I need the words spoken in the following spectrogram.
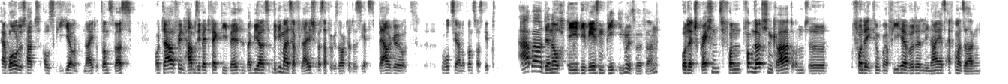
ermordet hat aus Gier und Neid und sonst was. Und daraufhin haben sie im Endeffekt die Welt bei mir als minimal zerfleischt, was dafür gesorgt hat, dass es jetzt Berge und äh, Ozean und sonst was gibt. Aber dennoch, die, die Wesen bieten die Himmelswölfe an. Und entsprechend von, vom nördlichen Grad und äh, von der Ikonografie her würde Lina jetzt einfach mal sagen,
